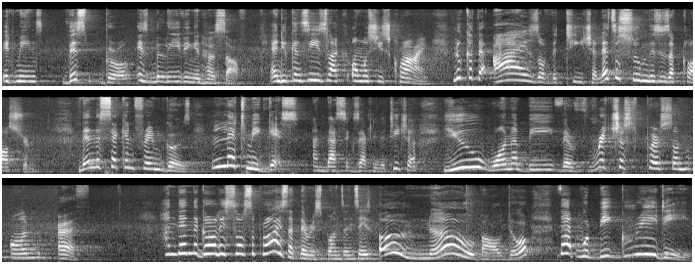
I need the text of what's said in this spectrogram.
It means this girl is believing in herself. And you can see it's like almost she's crying. Look at the eyes of the teacher. Let's assume this is a classroom. Then the second frame goes, let me guess, and that's exactly the teacher, you want to be the richest person on earth. And then the girl is so surprised at the response and says, Oh no, Baldo, that would be greedy.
